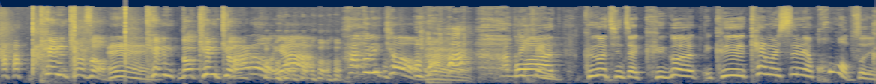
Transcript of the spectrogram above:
캠 켜서. 네. 캠, 너 캠 켜. 바로, 야, 하두리 켜. 네. 하두리 와, 캠. 그거 진짜, 그거, 그 캠을 쓰면 코가 없어지잖아요.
